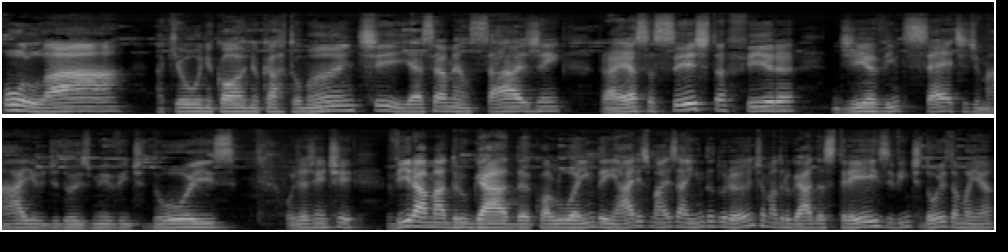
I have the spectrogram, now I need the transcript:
Olá, aqui é o Unicórnio Cartomante e essa é a mensagem para essa sexta-feira, dia 27 de maio de 2022. Hoje a gente vira a madrugada com a lua ainda em Ares, mas ainda durante a madrugada, às 3h22 da manhã,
